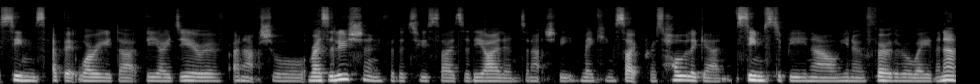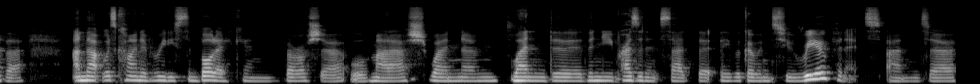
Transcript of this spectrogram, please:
seems a bit worried that the idea of an actual resolution for the two sides of the island and actually making Cyprus whole again seems to be now, you know, further away than ever and that was kind of really symbolic in Varosha or Marash when um, when the the new president said that they were going to reopen it, and uh,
